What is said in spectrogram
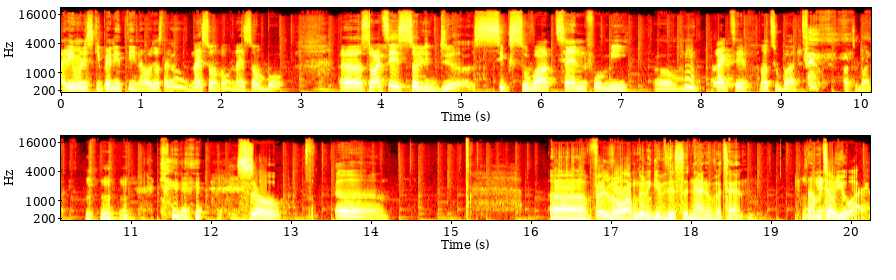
I didn't really skip anything. I was just like, oh, nice one, oh, nice one, but. Uh, so I'd say solid uh, six over ten for me. Um, I liked it, not too bad, not too bad. So, uh, uh, first of all, I'm going to give this a 9 over 10. I'm gonna tell you why.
